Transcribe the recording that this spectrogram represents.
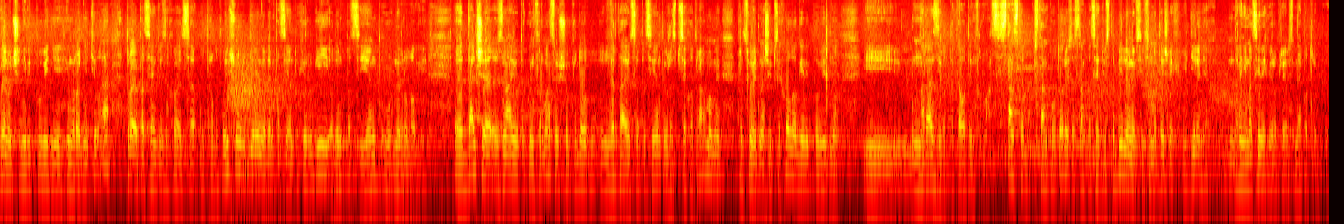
вилучені відповідні інородні тіла. Троє пацієнтів знаходяться у травматологічному відділенні, один пацієнт у хірургії, один пацієнт у неврології. Далі знаю таку інформацію, що звертаються пацієнти вже з психотравмами, працюють наші психологи відповідно. І наразі от така от інформація. Стан, ста- стан повторюється, стан пацієнтів стабільний, вони всі в соматичних відділеннях реанімаційних міроприємств не потребують.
